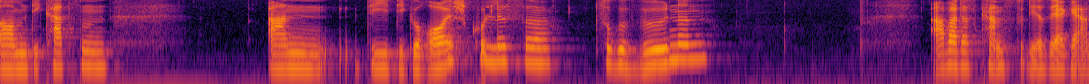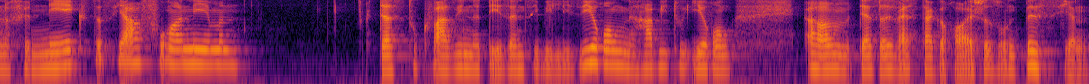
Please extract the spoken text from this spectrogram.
ähm, die Katzen an die, die Geräuschkulisse zu gewöhnen. Aber das kannst du dir sehr gerne für nächstes Jahr vornehmen, dass du quasi eine Desensibilisierung, eine Habituierung ähm, der Silvestergeräusche so ein bisschen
